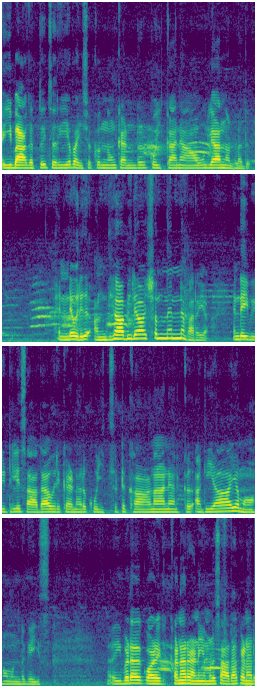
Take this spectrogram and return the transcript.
ഈ ഭാഗത്ത് ചെറിയ പൈസക്കൊന്നും കിണർ കുഴിക്കാനാവില്ല എന്നുള്ളത് എന്റെ ഒരു അന്ത്യാഭിലാഷം തന്നെ പറയാം എന്റെ ഈ വീട്ടിൽ സാധാ ഒരു കിണർ കുഴിച്ചിട്ട് കാണാൻ എനിക്ക് അതിയായ മോഹമുണ്ട് ഗെയ്സ് ഇവിടെ കുഴൽക്കിണറാണ് നമ്മൾ സാധാ കിണർ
